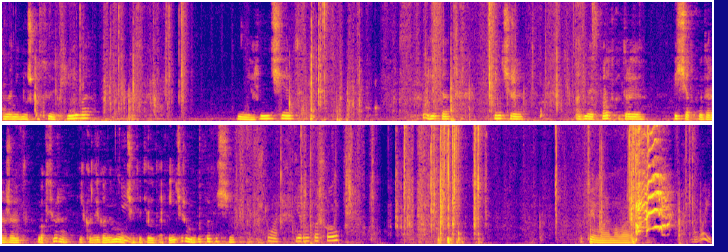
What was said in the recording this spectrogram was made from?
Она немножко суетлива, нервничает. Это пинчеры, одна из пород, которые пищат, когда рожают. Боксеры и кардиганы молча это делают, а пинчеры могут попищать. Что, первый пошел? Ты моя малая. Ой.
